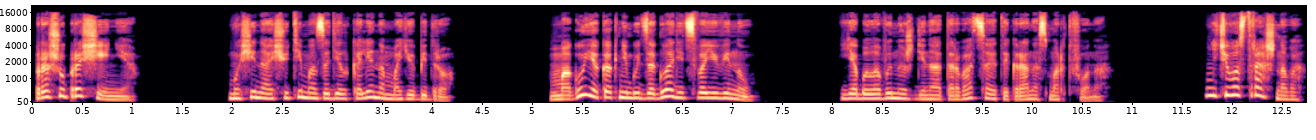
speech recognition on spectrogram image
«Прошу прощения». Мужчина ощутимо задел коленом мое бедро. «Могу я как-нибудь загладить свою вину?» Я была вынуждена оторваться от экрана смартфона. «Ничего страшного»,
